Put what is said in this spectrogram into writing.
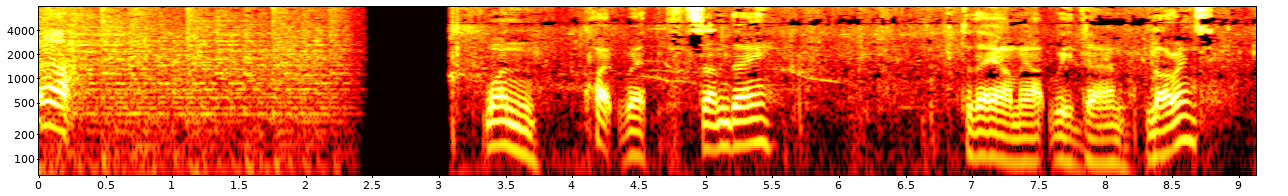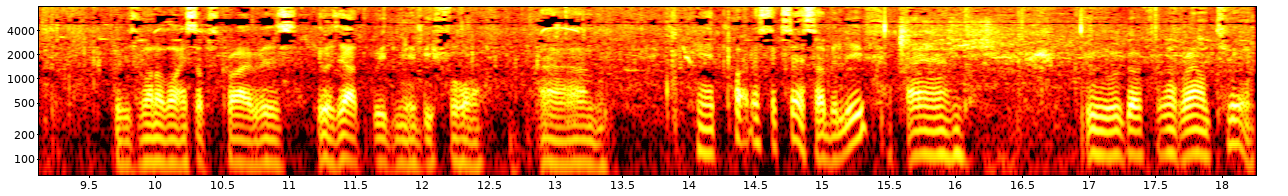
Ah. One quite wet Sunday. Today I'm out with um, Lawrence, who is one of my subscribers. He was out with me before. Um, he had quite a success, I believe, and we will go for round two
